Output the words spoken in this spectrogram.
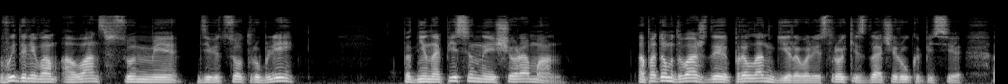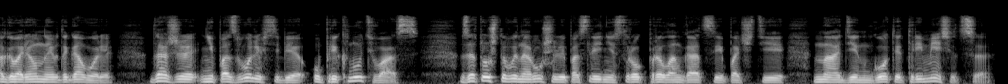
выдали вам аванс в сумме 900 рублей под ненаписанный еще роман – а потом дважды пролонгировали сроки сдачи рукописи, оговоренные в договоре, даже не позволив себе упрекнуть вас за то, что вы нарушили последний срок пролонгации почти на один год и три месяца,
